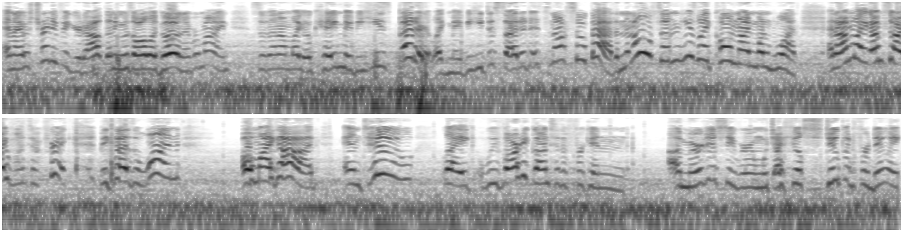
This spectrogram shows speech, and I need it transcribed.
And I was trying to figure it out. Then he was all like, oh, never mind. So then I'm like, okay, maybe he's better. Like maybe he decided it's not so bad. And then all of a sudden he's like, call 911. And I'm like, I'm sorry, what the frick? Because one, oh my God. And two, like, we've already gone to the freaking emergency room, which I feel stupid for doing.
